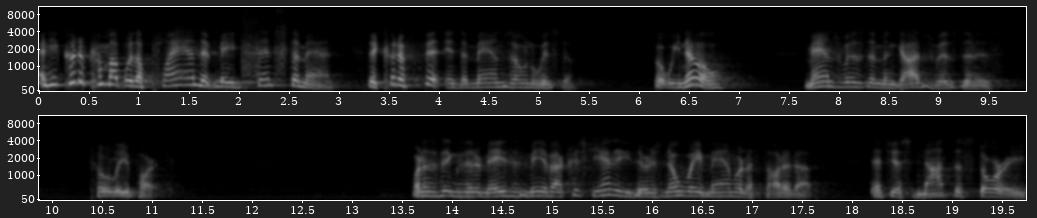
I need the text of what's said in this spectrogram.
And he could have come up with a plan that made sense to man, that could have fit into man's own wisdom. But we know man's wisdom and God's wisdom is totally apart. One of the things that amazes me about Christianity, there is no way man would have thought it up. That's just not the story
